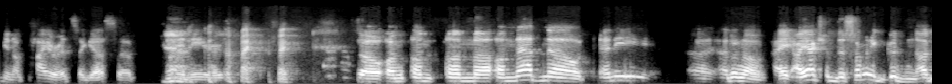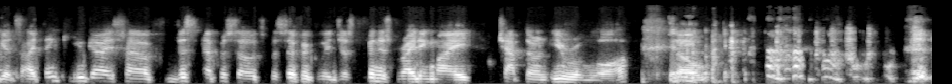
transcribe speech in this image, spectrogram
you know pirates, I guess. Uh, Yeah. pioneers. right, right. So on on on uh, on that note, any uh, I don't know. I, I actually there's so many good nuggets. I think you guys have this episode specifically just finished writing my chapter on Eroom law. So You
